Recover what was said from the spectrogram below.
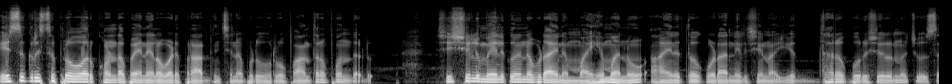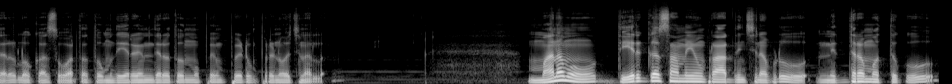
యేసుక్రీస్తు ప్రభువారు కొండపై నిలబడి ప్రార్థించినప్పుడు రూపాంతరం పొందాడు. శిష్యులు మేలుకొనినప్పుడు ఆయన మహిమను ఆయనతో కూడా నిలిచిన ఇద్దరు పురుషులను చూశారు. లోకాసు వార్త తొమ్మిది ఇరవై ఎనిమిది ఇరవై తొమ్మిది ముప్పై ముప్పై ముప్పై రెండు వచనాల్లో. మనము దీర్ఘ సమయం ప్రార్థించినప్పుడు నిద్రమత్తుకు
